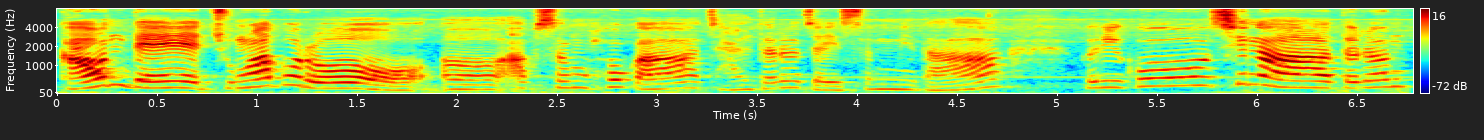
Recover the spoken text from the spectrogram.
가운데 중합으로 어, 앞성호가 잘 들어져 있습니다. 그리고 신화들은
